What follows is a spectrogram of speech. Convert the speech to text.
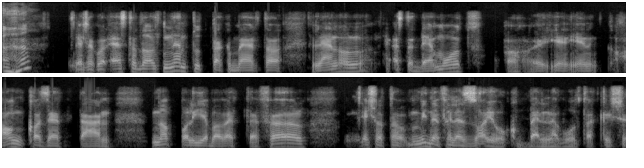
uh-huh. és akkor ezt a dalt nem tudtak, mert a Lennon ezt a demót a, ilyen, ilyen hangkazettán nappaliába vette föl, és ott a mindenféle zajok benne voltak, és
